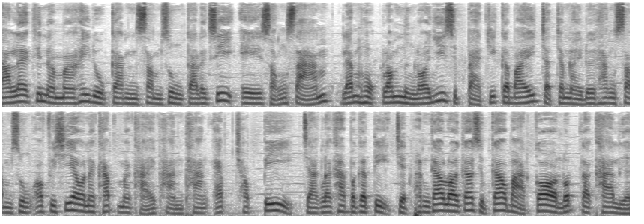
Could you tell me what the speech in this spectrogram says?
ร้านแรกที่นำมาให้ดูกัน Samsung Galaxy A23 แรม6ลอม128 g b จัดจำหน่ายโดยทาง Samsung Official นะครับ มาขายผ่านทางแอป s h o p e e จากราคาปกติ 7,999 บาท ก็ลดราคาเหลือ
